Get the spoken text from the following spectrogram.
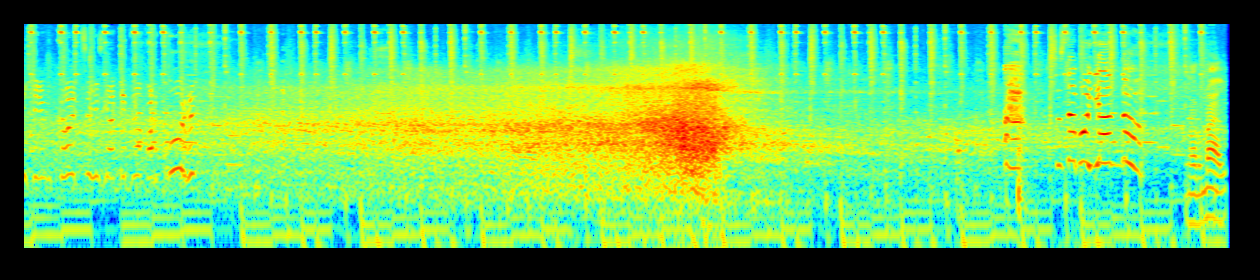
Hay un coche y estoy aquí haciendo parkour. ¡Ah! ¡Se está bollando! Normal,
